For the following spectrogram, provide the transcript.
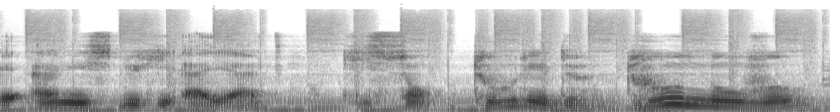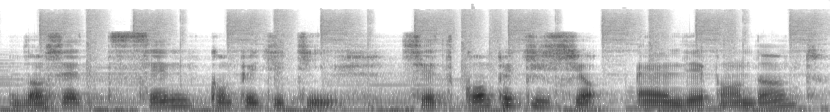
et Anis Duki Ayat qui sont tous les deux tout nouveaux dans cette scène compétitive. Cette compétition indépendante,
